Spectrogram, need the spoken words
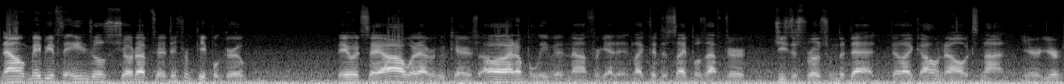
Now, maybe if the angels showed up to a different people group, they would say, oh, whatever, who cares? Oh, I don't believe it. Nah, forget it. Like the disciples after Jesus rose from the dead. They're like, oh, no, it's not. You're, you're,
